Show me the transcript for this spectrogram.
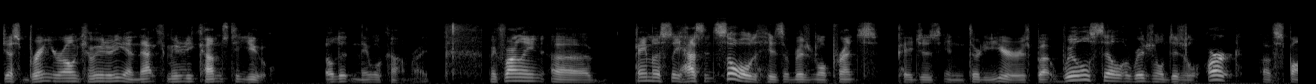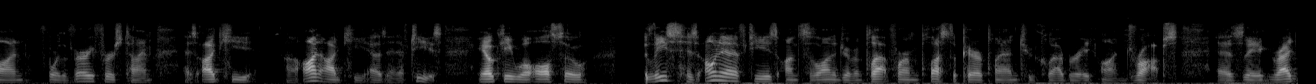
Just bring your own community, and that community comes to you. Build it, and they will come. Right? McFarlane uh, famously hasn't sold his original prints pages in 30 years, but will sell original digital art of Spawn for the very first time as Oddkey uh, on Oddkey as NFTs. Aoki will also release his own NFTs on Solana-driven platform, plus the pair plan to collaborate on drops. As they grad-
